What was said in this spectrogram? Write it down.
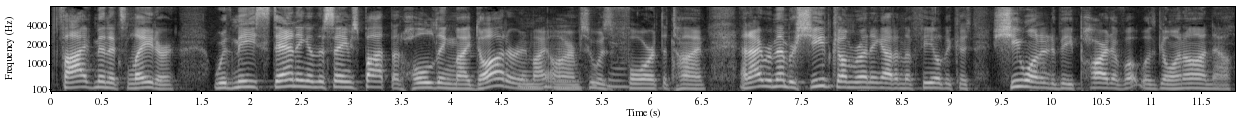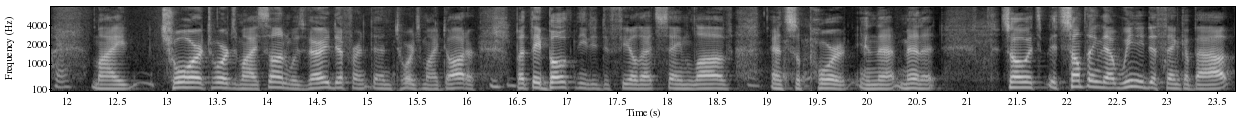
five minutes later, with me standing in the same spot but holding my daughter in mm-hmm. my arms, who was yeah. four at the time. And I remember she'd come running out in the field because she wanted to be part of what was going on now. Yeah. My chore towards my son was very different than towards my daughter, mm-hmm. but they both needed to feel that same love and support in that minute. So it's, it's something that we need to think about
